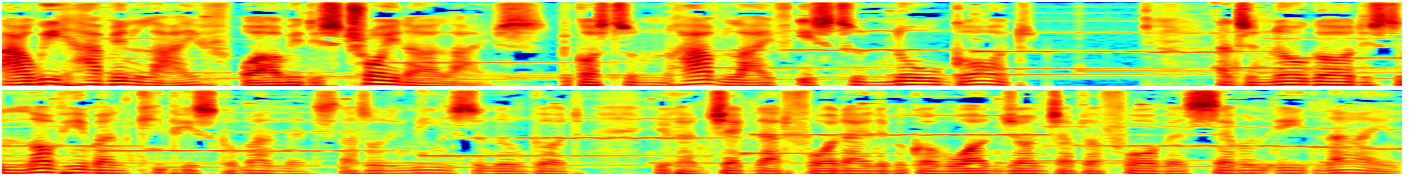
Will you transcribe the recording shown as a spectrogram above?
Are we having life or are we destroying our lives? Because to have life is to know God. And to know God is to love Him and keep His commandments. That's what it means to know God. You can check that further in the book of 1 John chapter 4 verse 7, 8, 9.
